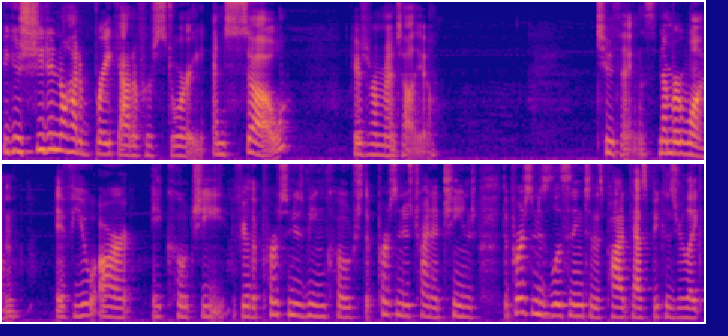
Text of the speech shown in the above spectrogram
because she didn't know how to break out of her story. And so, here's what I'm going to tell you two things. Number one, if you are a coachee, if you're the person who's being coached, the person who's trying to change, the person who's listening to this podcast because you're like,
